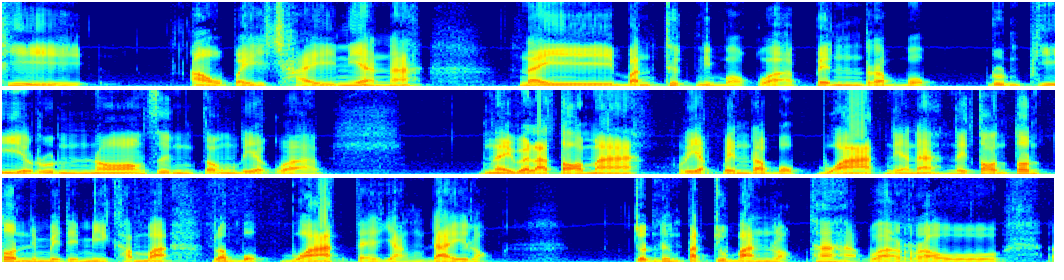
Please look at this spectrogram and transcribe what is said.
ที่เอาไปใช้เนี่ยนะในบันทึกนี่บอกว่าเป็นระบบรุ่นพี่รุ่นน้องซึ่งต้องเรียกว่า ในเวลาต่อมาเรียกเป็นระบบวากเนี่ยนะในตอนต้นๆเนี่ยไม่ได้มีคำว่าระบบวากแต่อย่างใดหรอก จนถึงปัจจุบันหรอกถ้าหากว่าเราเ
